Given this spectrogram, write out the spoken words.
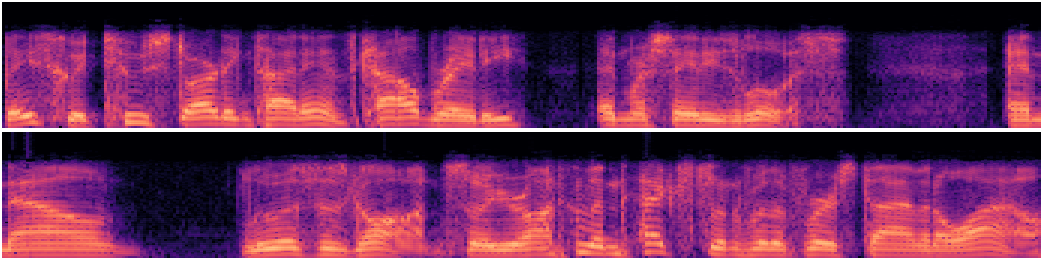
basically two starting tight ends, Kyle Brady and Marcedes Lewis and now Lewis is gone. So you're on to the next one for the first time in a while.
